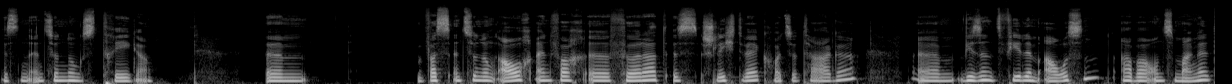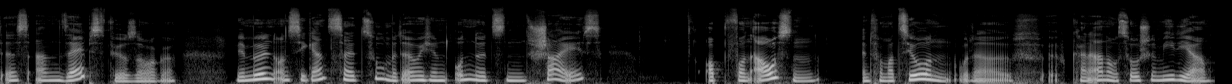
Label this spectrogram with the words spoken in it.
ist ein Entzündungsträger. Ähm, was Entzündung auch einfach äh, fördert, ist schlichtweg heutzutage, ähm, wir sind viel im Außen, aber uns mangelt es an Selbstfürsorge. Wir müllen uns die ganze Zeit zu mit irgendwelchen unnützen Scheiß, ob von außen Informationen oder keine Ahnung, Social Media.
